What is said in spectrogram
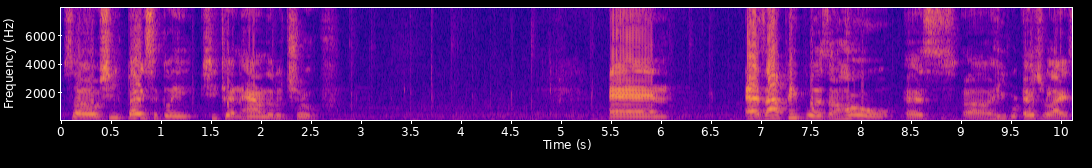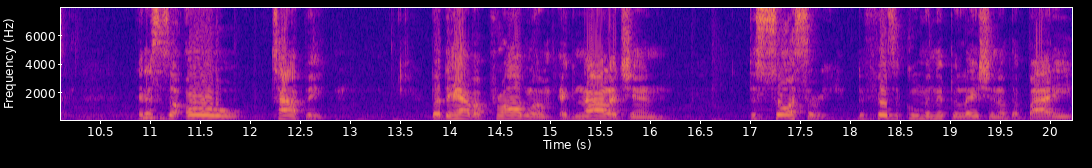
So she basically she couldn't handle the truth. And as our people as a whole, as uh, Hebrew Israelites, and this is an old topic, but they have a problem acknowledging the sorcery, the physical manipulation of the body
